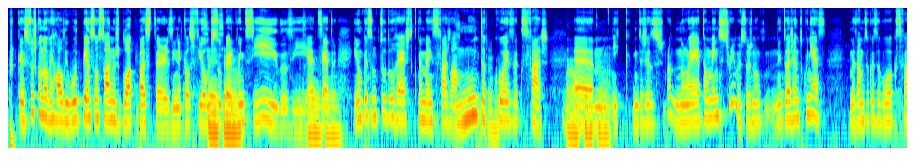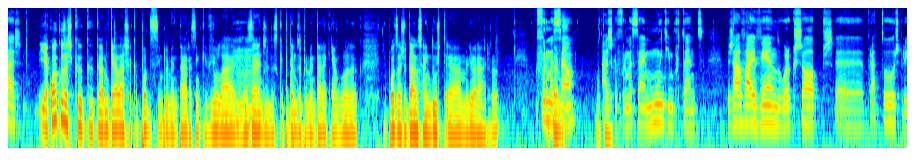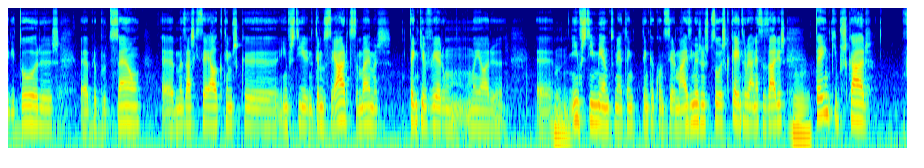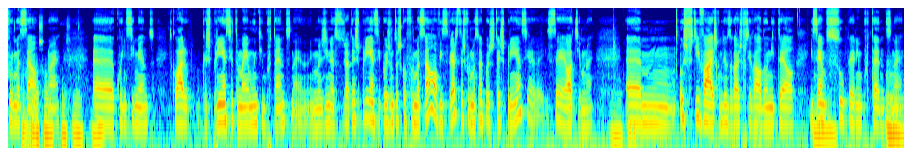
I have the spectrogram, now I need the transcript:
porque as pessoas quando ouvem Hollywood pensam só nos blockbusters e naqueles filmes Sim, super sim. conhecidos e Sim, etc. E não pensam de tudo o resto que também se faz lá. Muita coisa que se faz. Ah, ok, ehm, ok. E que muitas vezes pronto, não é tão mainstream, as pessoas não, nem toda a gente conhece. Mas há muita coisa boa que se faz. E há qual coisas que, que, que a Micaela acha que pode se implementar, assim, que viu lá em Los Uhum. Angeles, que podemos implementar aqui em Angola, que pode ajudar a nossa indústria a melhorar, né? Formação. Ok. Acho que a formação é muito importante. Já vai havendo workshops eh, para atores, para editores, eh, para produção, eh, mas acho que isso é algo que temos que investir. Temos o C-Art também, mas tem que haver um maior Uhum. investimento, né? tem, tem que acontecer mais. E mesmo as pessoas que querem trabalhar nessas áreas Hum, têm que buscar formação, informação, não é? conhecimento. uh, conhecimento. Claro que a experiência também é muito importante, né? Imagina, se já tens experiência e depois juntas com a formação, ou vice-versa, tens formação e depois tens experiência, isso é ótimo, não é? Um, os festivais, como temos agora o Festival da Unitel, isso é super importante, não é?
